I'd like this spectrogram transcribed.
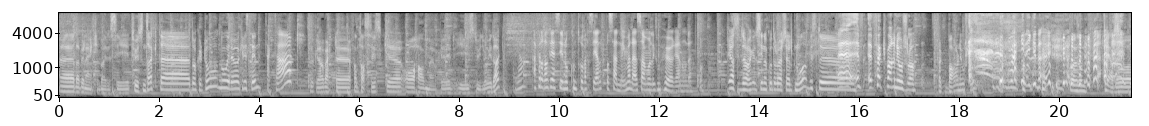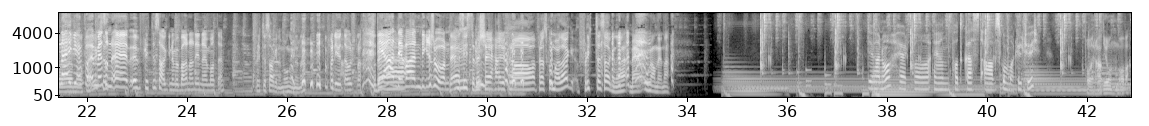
Eh, da vil jeg egentlig bare si tusen takk til dere to, Nore og Kristin. Takk, takk. Dere har vært eh, fantastisk eh, å ha med dere i studio i dag. Ja. Jeg føler alltid jeg sier noe kontroversielt på sending med det, så jeg må liksom høre gjennom det etterpå. Ja, har, Si noe kontroversielt nå, da. Hvis du Eh, fuck barn i Oslo. Fuck barn i Oslo. ikke det. På en sånn pedo Nei, på, måte, med liksom. sånn eh, flytte med barna dine-måte. Flytte sagene med ungene dine. Få de ut av Oslo. det ja, det var en digresjon. Det er siste beskjed her fra, fra Skumma i dag. Flytt til sagene med ungene dine. Du har nå hørt på en podkast av Skumma kultur. På Radio Nova.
